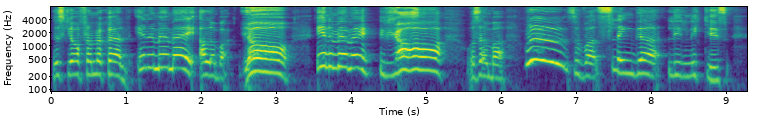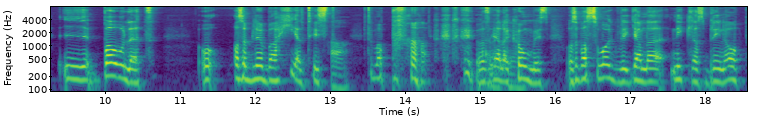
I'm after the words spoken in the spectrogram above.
nu ska jag offra mig själv. Är ni med mig? Alla bara, ja! Är ni med mig? Ja! Och sen bara, woo! Så bara slängde jag Lill Nickis i bowlet. Och, och så blev det bara helt tyst. Ja. Det, bara, det var så jävla komiskt. Och så bara såg vi gamla Niklas brinna upp.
